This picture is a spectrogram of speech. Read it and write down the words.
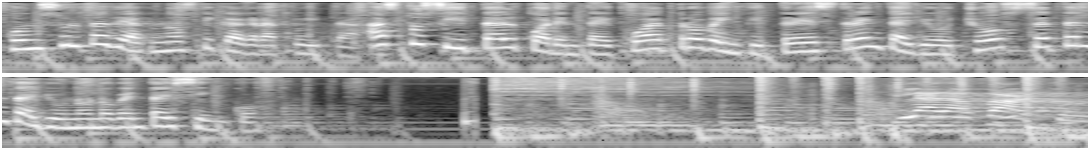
consulta diagnóstica gratuita. Haz tu cita al 44 23 38 71 95. Clara Barton.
